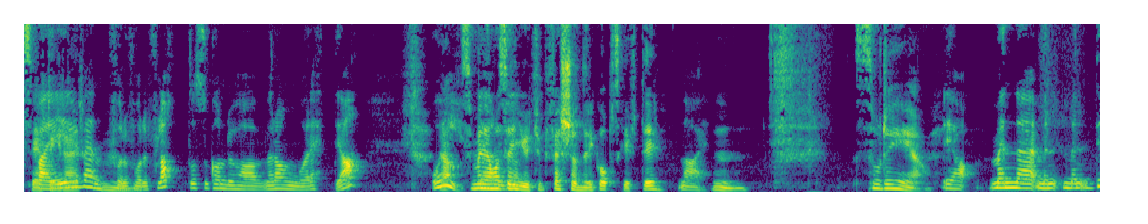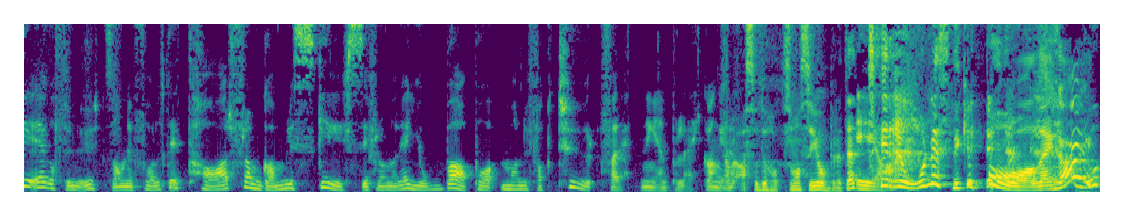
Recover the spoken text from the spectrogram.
speilvendt for å få det flatt, og så kan du ha vrang og rett, ja. Oi, ja, så, men jeg må se. YouTube, for jeg skjønner ikke oppskrifter. Nei. Så det Ja. Men, eh, men, men det jeg har funnet ut sånn i forhold til Jeg tar fram gamle skills ifra når jeg jobba på manufakturforretningen på Leikanger. Men altså, du har hatt så masse jobber etter. Jeg Ja. tror nesten ikke på det engang!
